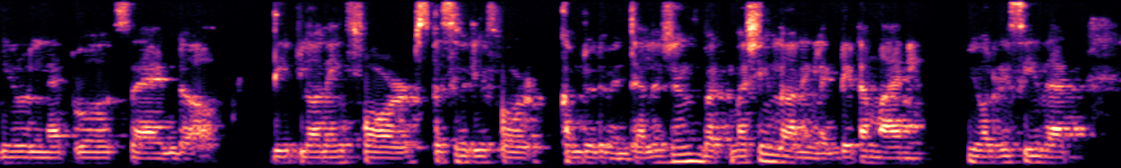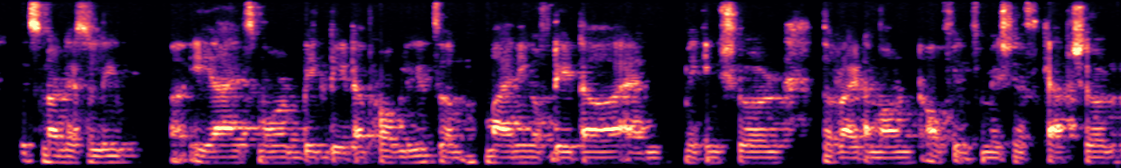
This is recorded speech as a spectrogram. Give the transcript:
neural networks and uh, deep learning for specifically for competitive intelligence, but machine learning like data mining, you already see that it's not necessarily uh, AI, it's more big data probably. It's a mining of data and making sure the right amount of information is captured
